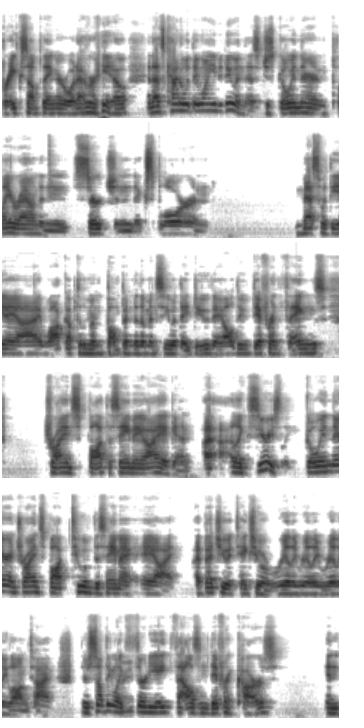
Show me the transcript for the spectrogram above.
break something or whatever. You know, and that's kind of what they want you to do in this. Just go in there and play around and search and explore and mess with the AI, walk up to them and bump into them and see what they do. They all do different things. Try and spot the same AI again. I, I like seriously go in there and try and spot two of the same AI. I bet you it takes you a really, really, really long time. There's something like Right. thirty-eight thousand different cars in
